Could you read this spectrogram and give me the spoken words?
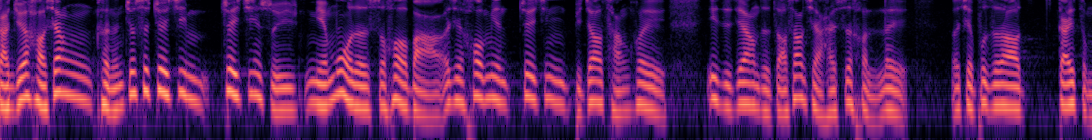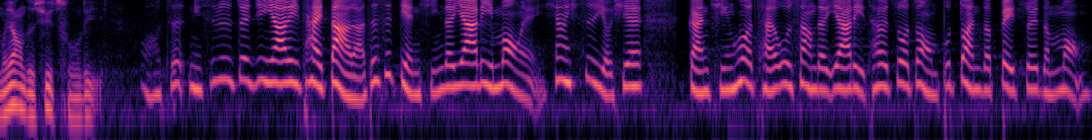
感觉好像可能就是最近最近属于年末的时候吧，而且后面最近比较常会一直这样子，早上起来还是很累，而且不知道该怎么样子去处理。哦，这你是不是最近压力太大了？这是典型的压力梦诶，像是有些感情或财务上的压力才会做这种不断的被追的梦，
